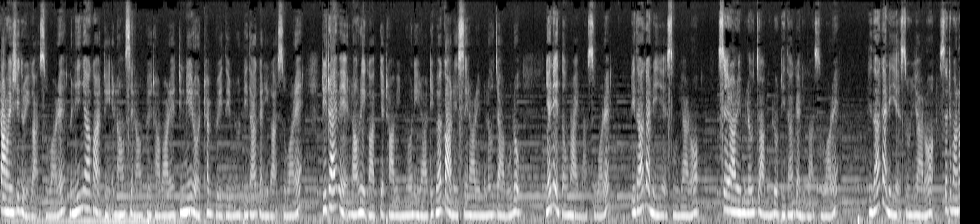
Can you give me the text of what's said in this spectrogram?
တာဝန်ရှိသူတွေကဆိုပါရယ်မင်းညကဒီအလောင်းစင်လောင်းတွေ့ထားပါတယ်ဒီနေ့တော့ထပ်တွေ့သေးဘူးလို့ဒေသခံတွေကဆိုပါရယ်ဒီတိုင်းပဲအလောင်းတွေကပြတ်ထားပြီးမျောနေတာဒီဘက်ကလည်းဆယ်တာတွေမလုပ်ကြဘူးလို့ညနေ3နာရီမှာဆိုပါရယ်ဒေသခံတွေရဲ့အဆိုအရတော့ဆယ်တာတွေမလုပ်ကြဘူးလို့ဒေသခံတွေကဆိုပါရယ် ဒေသခံတွေရဲ့အဆိုအရတော့စက်တဘာလ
